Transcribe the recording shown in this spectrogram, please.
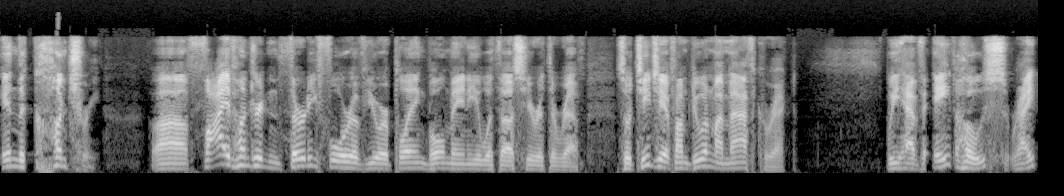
in the country. Uh, 534 of you are playing Bowl Mania with us here at the Ref. So, TJ, if I'm doing my math correct, we have eight hosts, right?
